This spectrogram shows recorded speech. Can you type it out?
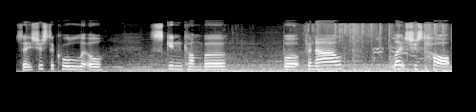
So it's just a cool little skin combo. But for now, let's just hop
